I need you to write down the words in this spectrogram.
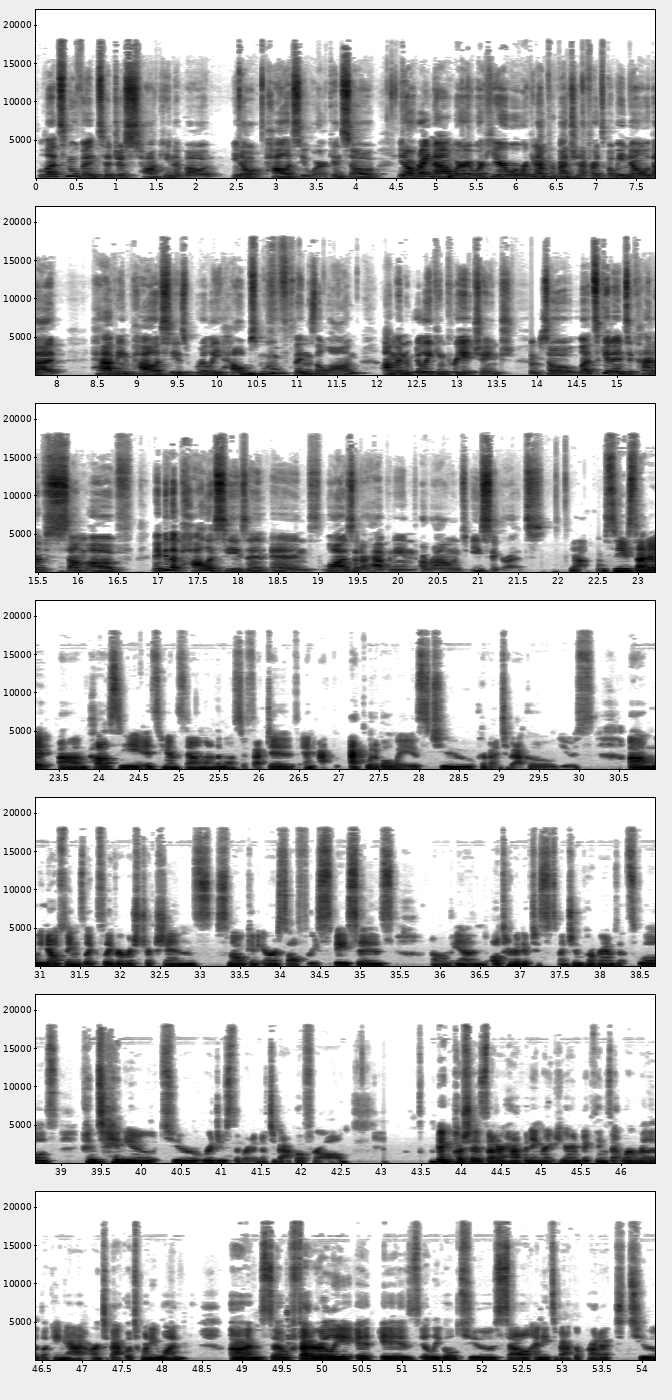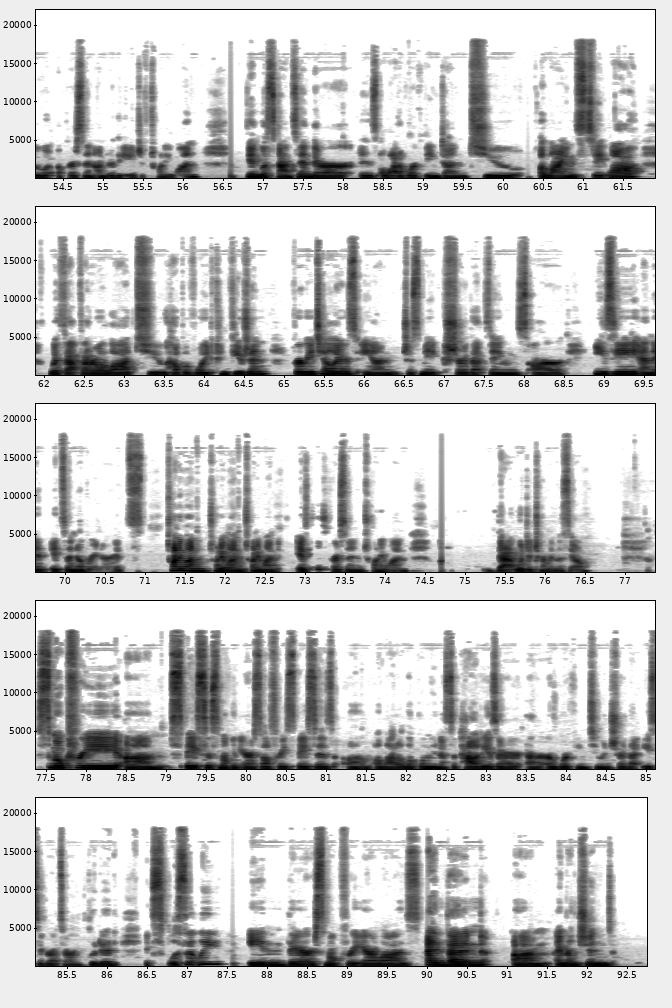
Let's move into just talking about you know policy work. And so you know right now we're, we're here we're working on prevention efforts but we know that having policies really helps move things along um, and really can create change. So let's get into kind of some of maybe the policies and, and laws that are happening around e-cigarettes yeah. So you said it um, policy is hands down one of the most effective and equitable ways to prevent tobacco use. Um, we know things like flavor restrictions smoke and aerosol free spaces um, and alternative to suspension programs at schools continue to reduce the burden of tobacco for all big pushes that are happening right here and big things that we're really looking at are tobacco 21 um, so federally it is illegal to sell any tobacco product to a person under the age of 21 in wisconsin there is a lot of work being done to align state law with that federal law to help avoid confusion for retailers and just make sure that things are easy and it, it's a no-brainer. It's 21 21 21 is this person 21 that would determine the sale. Smoke free um, spaces smoke and aerosol free spaces um, a lot of local municipalities are, are, are, working to ensure that e-cigarettes are included explicitly in their smoke free air laws. And then um, i mentioned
